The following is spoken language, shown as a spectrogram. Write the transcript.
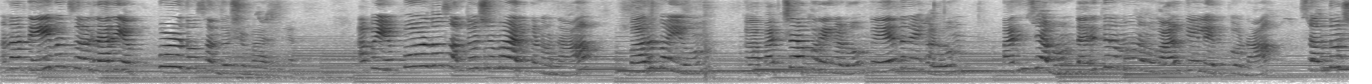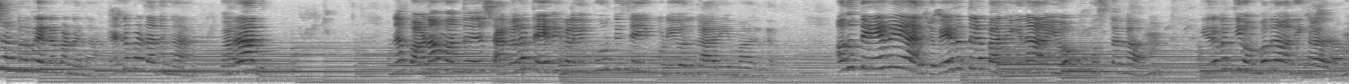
ஆனா தெய்வம் சொல்றாரு எப்பொழுதும் சந்தோஷமா இருங்க. சந்தோஷமா இருக்கணும்னா வறுமையும் பற்றாக்குறைகளும் வேதனைகளும் பஞ்சமும் தரித்திரமும் நம்ம வாழ்க்கையில இருக்கும்னா சந்தோஷங்கிறது என்ன பண்ணுங்க? என்ன பண்ணாதுங்க? வராது. பணம் வந்து சகல தேவைகளையும் பூர்த்தி செய்யக்கூடிய ஒரு காரியமா இருக்கு. அது தேவையா இருக்கு. வேதத்துல பாத்தீங்கன்னா யோக புஸ்தகம் இருபத்தி ஒன்பதாம் அதிகாரம்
